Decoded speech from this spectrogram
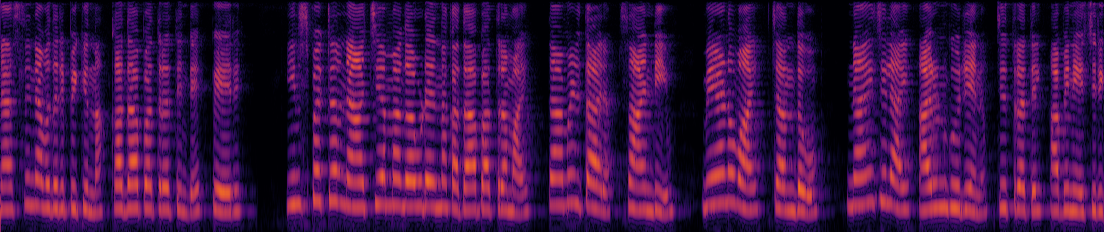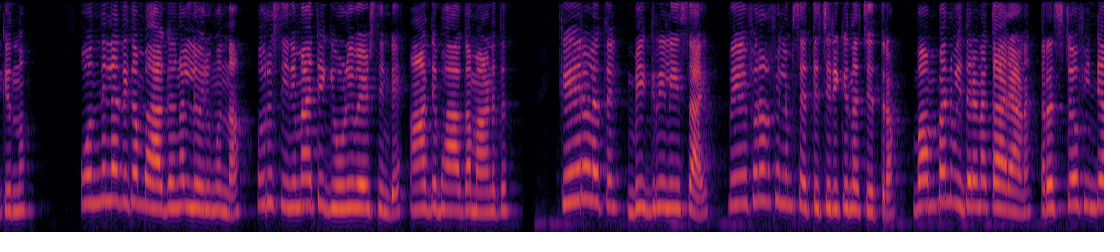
നസ്ലിൻ അവതരിപ്പിക്കുന്ന കഥാപാത്രത്തിന്റെ പേര്. ഇൻസ്പെക്ടർ നാച്ചിയമ്മ ഗൗഡ എന്ന കഥാപാത്രമായി തമിഴ് താരം സാൻഡിയും വേണുവായി ചന്തവും നൈജിലായി അരുൺ കുര്യനും ചിത്രത്തിൽ അഭിനയിച്ചിരിക്കുന്നു. ഒന്നിലധികം ഭാഗങ്ങളിൽ ഒരുങ്ങുന്ന ഒരു സിനിമാറ്റിക് യൂണിവേഴ്സിന്റെ ആദ്യ ഭാഗമാണിത്. കേരളത്തിൽ ബിഗ് റിലീസായി വേഫറർ ഫിലിംസ് എത്തിച്ചിരിക്കുന്ന ചിത്രം വമ്പൻ വിതരണക്കാരാണ് റെസ്റ്റ് ഓഫ് ഇന്ത്യ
